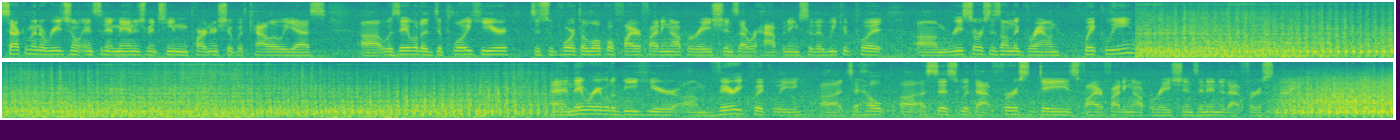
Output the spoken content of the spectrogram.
The Sacramento Regional Incident Management Team, in partnership with Cal OES, uh, was able to deploy here to support the local firefighting operations that were happening so that we could put um, resources on the ground quickly. and they were able to be here um, very quickly uh, to help uh, assist with that first day's firefighting operations and into that first night.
